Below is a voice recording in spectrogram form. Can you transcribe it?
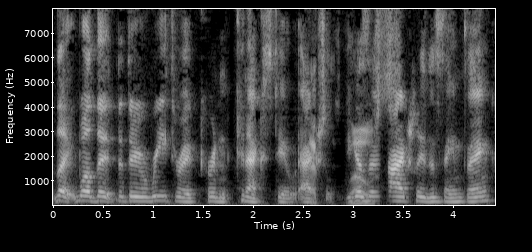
like well, the the, the urethra con- connects to actually because they're not actually the same thing.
